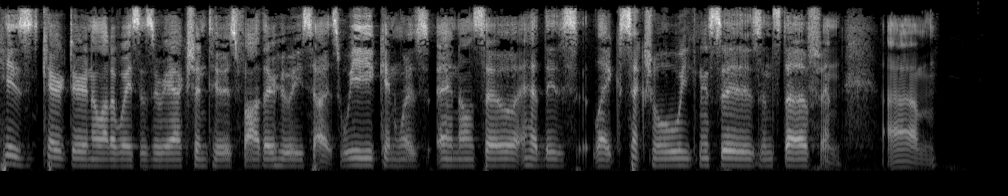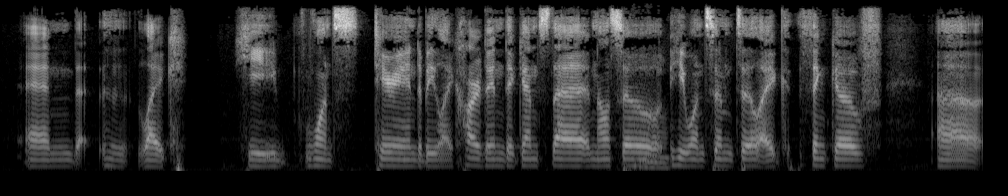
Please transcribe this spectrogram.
his character in a lot of ways is a reaction to his father, who he saw as weak and was, and also had these like sexual weaknesses and stuff, and um, and uh, like he wants Tyrion to be like hardened against that, and also he wants him to like think of uh,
